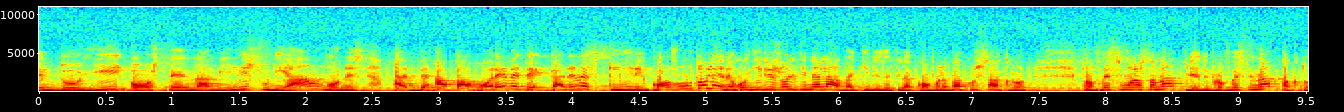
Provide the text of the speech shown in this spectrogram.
εντολή ώστε να μιλήσουν οι άμβονε. Απαγορεύεται κανένας κληρικός μου το λένε. Εγώ γυρίζω όλη την Ελλάδα, κύριε Ζεφυλακόπουλε, από άκρων. Προχθές ήμουν στον Άπλιο, την προχθές στην Άπακτο.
